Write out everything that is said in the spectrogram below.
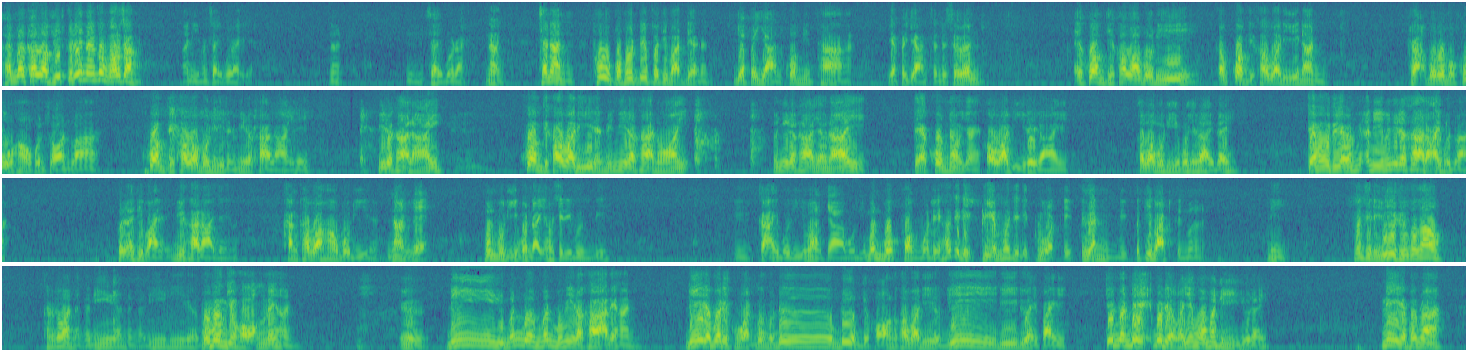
ขันมันเขาว่าพิษก็ได้แม่นก็เขาสั่งอันนี้มันใส่บรินั่นใส่บรินั่น ฉะนั้นผู้ประพฤติหรือปฏิบัติเดียวนั้น อย่าไปย่านควมนินท่าอย่าไปย่านสนเสริญไอ้ความที่เขาว่าบดี กับความที่เขาว่าดีนั่น พระบรมคู่เฮาคนสอนว่าความที่เขาว่าบดีเนี่ยมีราคาหลายเลยมีราคาหลายความที่เขาว่าดีเนี่ยมันมีราคาน้อย มันมีราคาอย่างไร แต่คนเท่าใหญ่เขาว่าดีได้หลาย เขาว่าบุดีมันจะได้ได้ แต่พระพุทธเจ้าอันนี้ไม่มีราคาหลายเพิ่นว่าเพิ่นอธิบายมีค่าหลายอย่างนี้ขันเขาว่าเฮาบุดีเนี่ยนั่นแหละมันบุดีบนไหนเฮาสิได้เบิ่งดิกายบุรีว่าจาบุรีมันบกพ่องหมดเลยเขาจะได้เกลียมเขาจะได้กรวดได้เตือนนี่ปฏิบัติขึ้นมานี่ มันจะได้ดีขึ้นกว่าเขาคันก็ว่าหนังกับนี้นี่ยหนังกับนี้นี่เด้อบ่เบิ่งเจ้าของเลยหัน เออ ดีมันเบิ่งมันบ่มีราคาเลยหันดีแต่บ่ได้กวดเบิ่งหนูดื่มดื่มเจ้าของเขาว่าดีดีดีด้วยไป จนมันดีบ่เดียวก็ยังว่ามันดีอยู่เลยนี่แหละพนว่า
